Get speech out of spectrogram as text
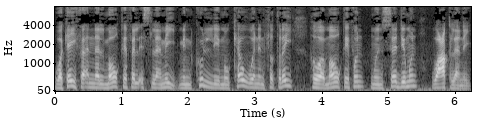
وكيف أن الموقف الإسلامي من كل مكون فطري هو موقف منسجم وعقلاني.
